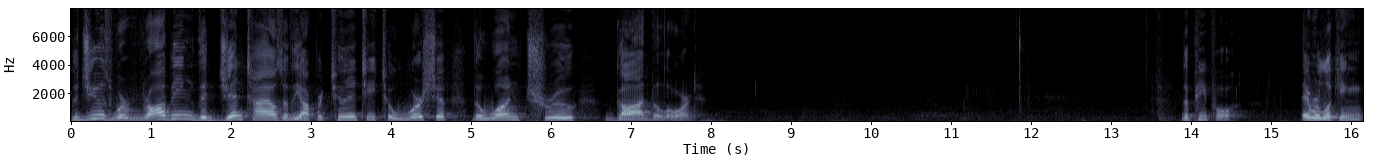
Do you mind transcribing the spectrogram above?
The Jews were robbing the Gentiles of the opportunity to worship the one true God, the Lord. The people, they were looking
